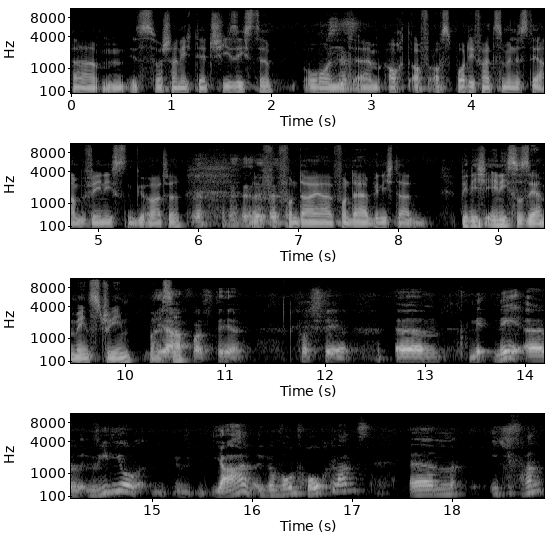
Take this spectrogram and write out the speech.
ähm, ist wahrscheinlich der cheesigste und ähm, auch auf, auf Spotify zumindest der am wenigsten gehörte. Äh, von, daher, von daher bin ich da, bin ich eh nicht so sehr Mainstream, weißt Ja, du? verstehe. Verstehe. Ähm, nee, nee äh, Video, ja, gewohnt Hochglanz. Ähm, ich fand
